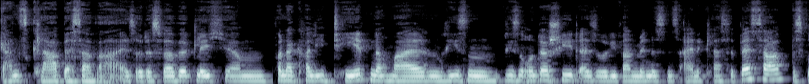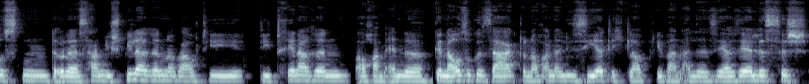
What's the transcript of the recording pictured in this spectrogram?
ganz klar besser war. Also das war wirklich ähm, von der Qualität nochmal ein riesen, riesen Unterschied. Also die waren mindestens eine Klasse besser. Das wussten oder das haben die Spielerinnen, aber auch die, die Trainerin auch am Ende genauso gesagt und auch analysiert. Ich glaube, die waren alle sehr realistisch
